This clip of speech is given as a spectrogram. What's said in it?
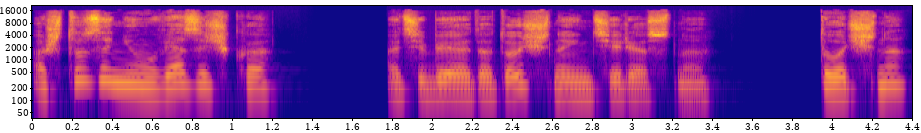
А что за неувязочка? А тебе это точно интересно? Точно.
